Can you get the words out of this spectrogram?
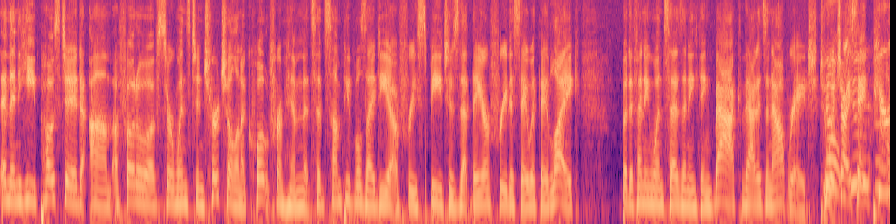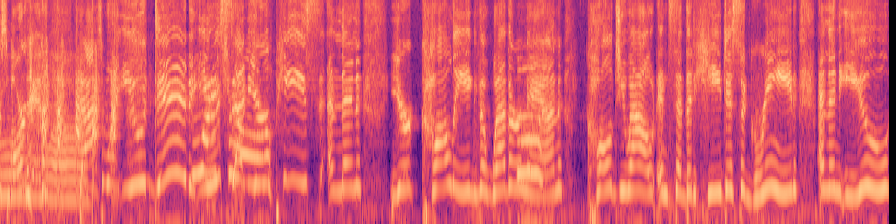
And then he posted um, a photo of Sir Winston Churchill and a quote from him that said, Some people's idea of free speech is that they are free to say what they like. But if anyone says anything back, that is an outrage. To No, which I say, Piers Oh. Morgan, that's what you did. you said your piece, and then your colleague, the weatherman, ah. called you out and said that he disagreed, and then you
